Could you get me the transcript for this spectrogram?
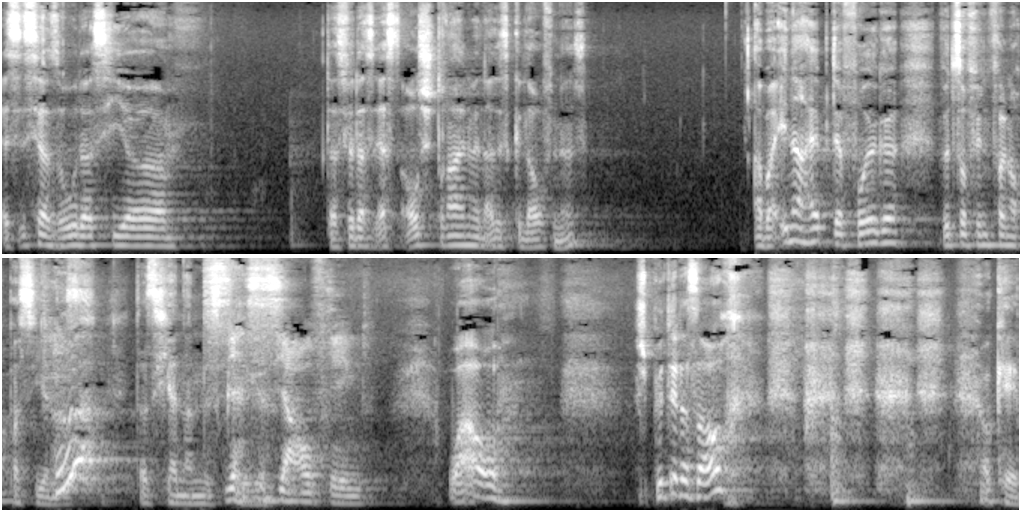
Es ist ja so, dass hier, dass wir das erst ausstrahlen, wenn alles gelaufen ist. Aber innerhalb der Folge wird es auf jeden Fall noch passieren, dass, dass ich Hernandez kriege. Das ist ja aufregend. Wow. Spürt ihr das auch? Okay.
